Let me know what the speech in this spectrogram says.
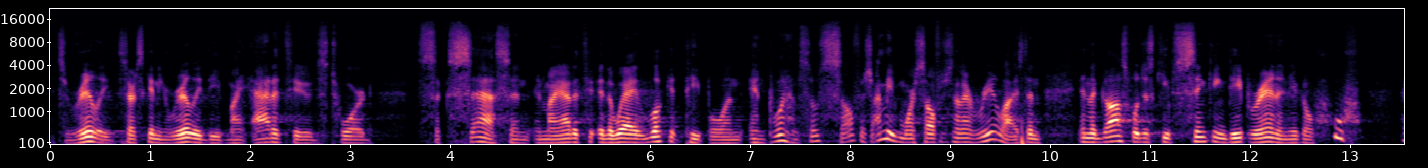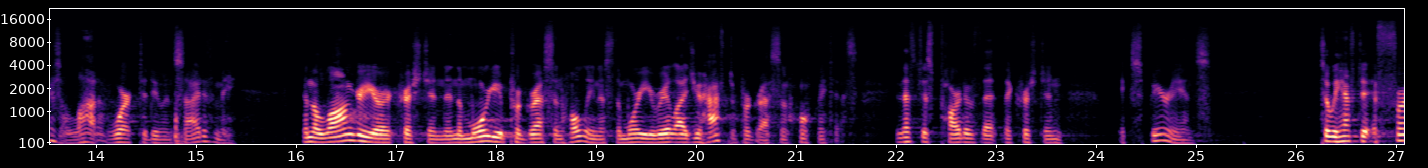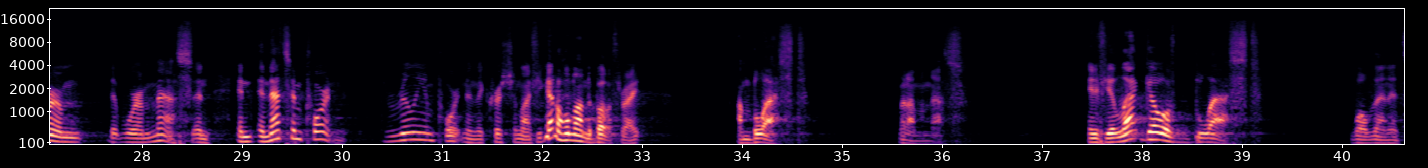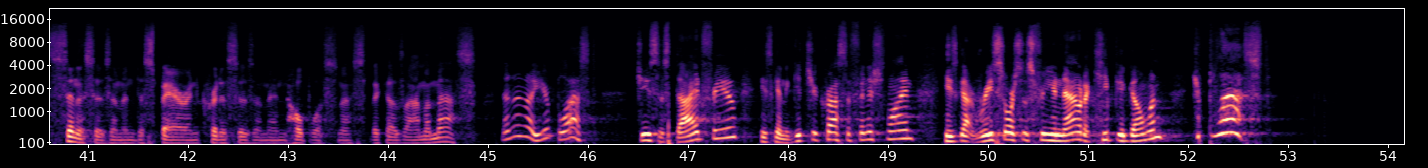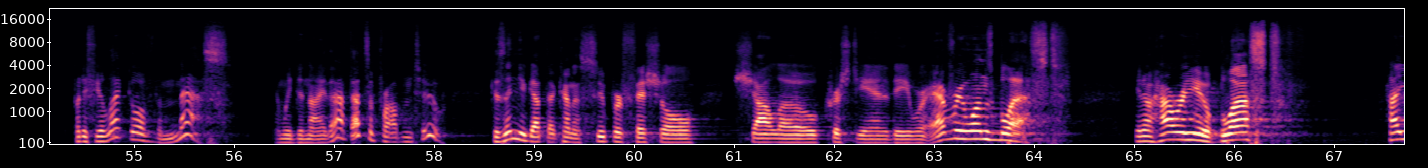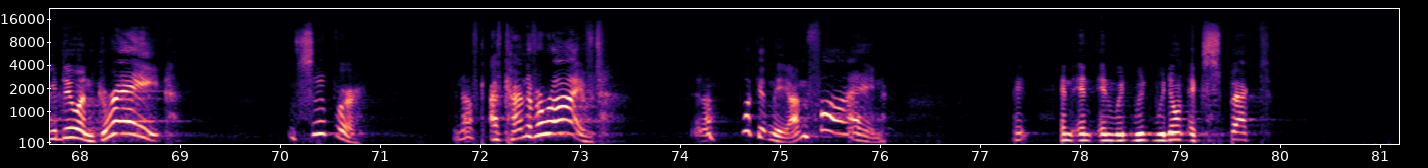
it's really, it starts getting really deep. My attitudes toward success and, and my attitude and the way I look at people and, and boy, I'm so selfish. I'm even more selfish than I realized. And, and the gospel just keeps sinking deeper in and you go, whew, there's a lot of work to do inside of me. And the longer you're a Christian and the more you progress in holiness, the more you realize you have to progress in holiness. And that's just part of the, the Christian experience. So we have to affirm that we're a mess. And, and, and that's important. It's really important in the Christian life. You've got to hold on to both, right? I'm blessed, but I'm a mess. And if you let go of blessed, well, then it's cynicism and despair and criticism and hopelessness because I'm a mess. No, no, no, you're blessed. Jesus died for you. He's going to get you across the finish line. He's got resources for you now to keep you going. You're blessed. But if you let go of the mess and we deny that, that's a problem too. Because then you got that kind of superficial, shallow Christianity where everyone's blessed. You know, how are you? Blessed. How you doing? Great. I'm Super. You know, I've, I've kind of arrived. You know, Look at me, I'm fine. Right? And, and, and we, we, we don't expect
